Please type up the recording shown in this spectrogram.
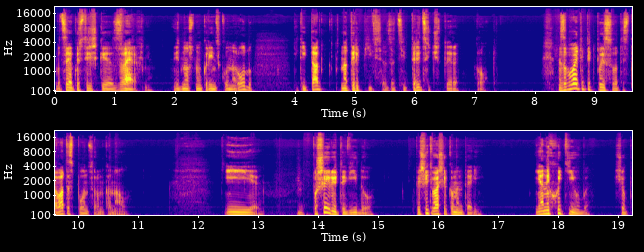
Бо це якось трішки зверхньо відносно українського народу, який так натерпівся за ці 34 роки. Не забувайте підписуватись, ставати спонсором каналу. І поширюйте відео, пишіть ваші коментарі. Я не хотів би, щоб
